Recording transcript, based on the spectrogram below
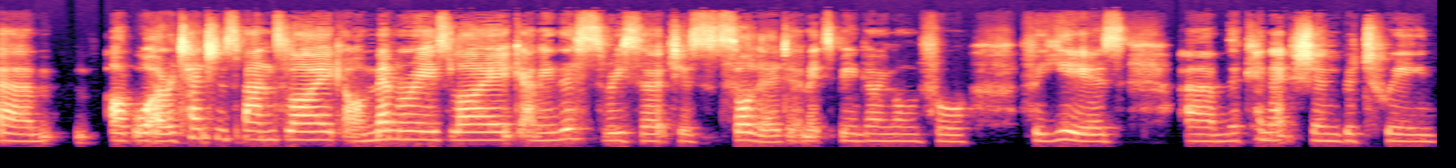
um, our, what our attention spans like, our memories like. I mean, this research is solid. I mean, it's been going on for for years. Um, the connection between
